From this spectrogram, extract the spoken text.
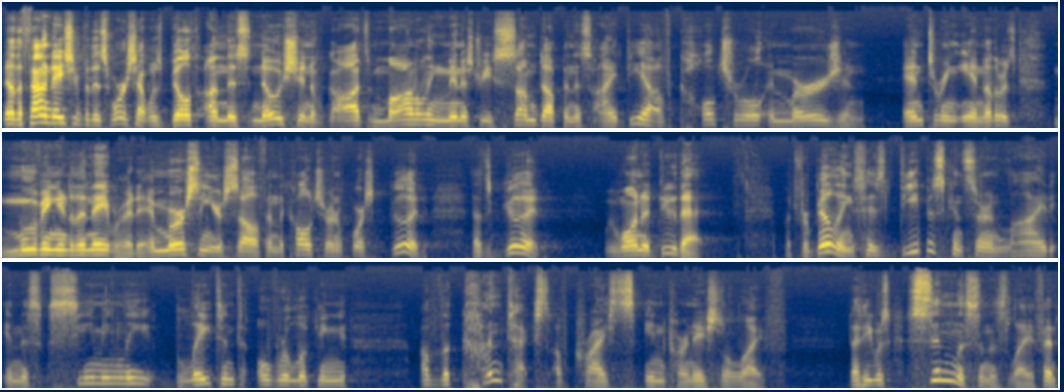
now, the foundation for this workshop was built on this notion of God's modeling ministry, summed up in this idea of cultural immersion, entering in. In other words, moving into the neighborhood, immersing yourself in the culture. And of course, good. That's good. We want to do that. But for Billings, his deepest concern lied in this seemingly blatant overlooking of the context of Christ's incarnational life that he was sinless in his life, and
